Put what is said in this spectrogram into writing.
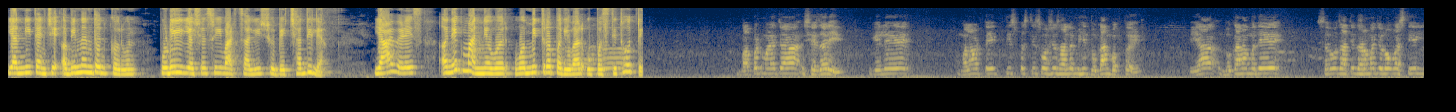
यांनी त्यांचे अभिनंदन करून पुढील यशस्वी वाटचाली शुभेच्छा दिल्या. यावेळेस अनेक मान्यवर व मित्र परिवार उपस्थित होते. बापटमाळ्याच्या शेजारी गेले मला वाटतं एक तीस पस्तीस वर्ष झालं मी हे दुकान बघतोय. या दुकानामध्ये सर्व जाती धर्माचे लोक असतील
